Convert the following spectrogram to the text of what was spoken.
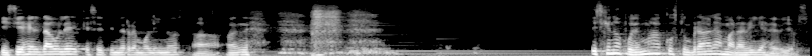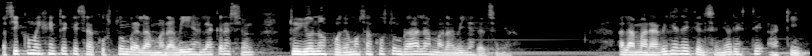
Y si es el Daule que se tiene remolinos, ah, es que nos podemos acostumbrar a las maravillas de Dios. Así como hay gente que se acostumbra a las maravillas de la creación, tú y yo nos podemos acostumbrar a las maravillas del Señor. A la maravilla de que el Señor esté aquí,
